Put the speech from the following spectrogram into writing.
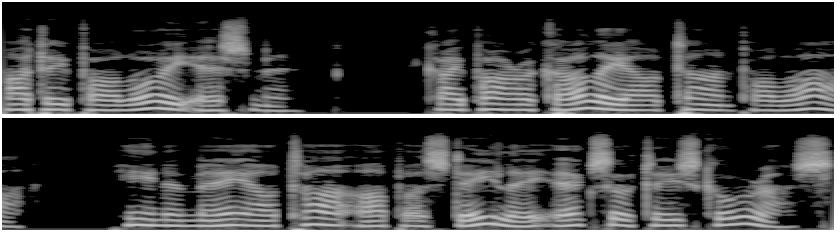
hate paloi esmen, kai parakale autan pala, hina me auta apostele exotes coras.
